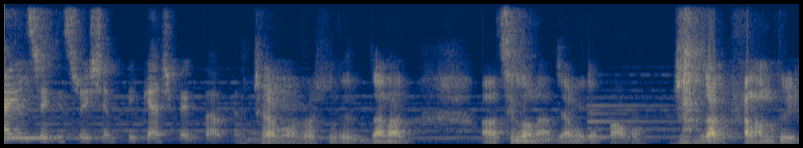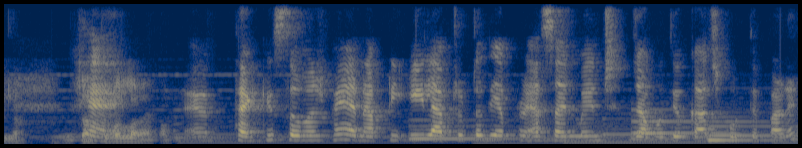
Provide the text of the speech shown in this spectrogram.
আইএলস রেজিস্ট্রেশন ফি ক্যাশব্যাক পাবেন। এটা আমার আসলে জানার ছিল না যে আমি এটা পাবো। আলহামদুলিল্লাহ জানতে হ্যাঁ। পারলাম এখন। থ্যাংক ইউ সো মাচ ভাই এন্ড আপনি এই ল্যাপটপটা দিয়ে আপনার অ্যাসাইনমেন্ট যাবতীয় কাজ করতে পারেন।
